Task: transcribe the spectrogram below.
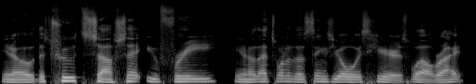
You know, the truth shall set you free. You know, that's one of those things you always hear as well, right?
